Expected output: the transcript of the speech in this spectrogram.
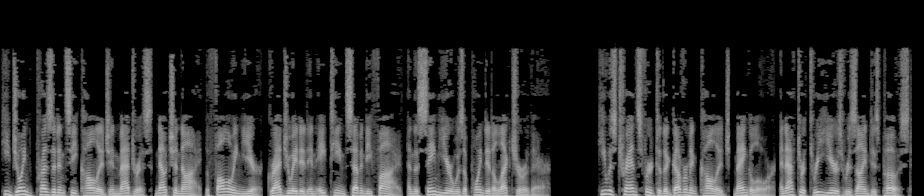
He joined Presidency College in Madras now Chennai the following year, graduated in 1875, and the same year was appointed a lecturer there. He was transferred to the Government College, Mangalore, and after three years resigned his post.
